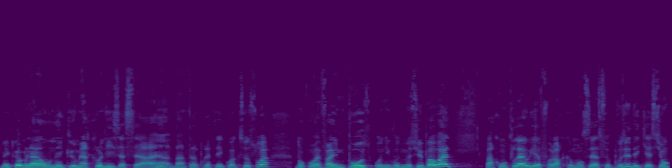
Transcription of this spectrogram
Mais comme là, on n'est que mercredi, ça sert à rien d'interpréter quoi que ce soit. Donc on va faire une pause au niveau de Monsieur Powell. Par contre, là où il va falloir commencer à se poser des questions,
